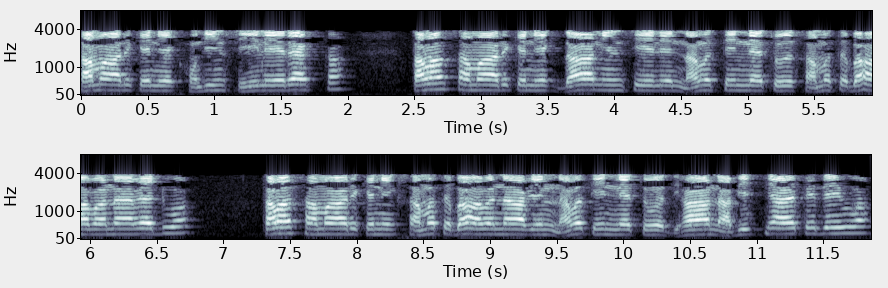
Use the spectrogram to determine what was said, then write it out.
සමහර කෙනෙක් හොඳින් සීලය රැක්කා. තවත් සමහර කෙනෙක් දානින් සීලෙන් නවතින්නේ නැතුව සමත භාවනා වැඩුවා. තවත් සමහර කෙනෙක් සමත භාවනාවෙන් නවතින්නේ නැතුව ධ්‍යාන අභිඥාය පෙදෙව්වා.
